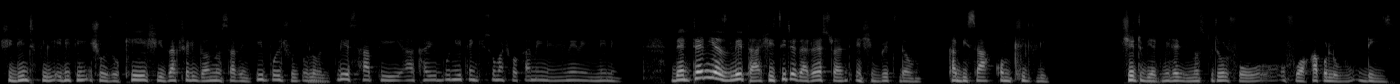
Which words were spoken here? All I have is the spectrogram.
She didn't feel anything. She was okay. She's actually the one who's serving people. She was all over the place happy. Uh, karibuni. Thank you so much for coming. Then 10 years later she's seated at a restaurant and she breaks down. Kabisa completely she had to be admitted in hospital for for a couple of days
